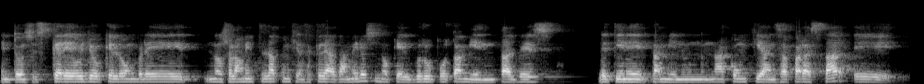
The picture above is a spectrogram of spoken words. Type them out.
entonces creo yo que el hombre no solamente la confianza que le da Gamero, sino que el grupo también tal vez le tiene también una confianza para estar. Eh,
